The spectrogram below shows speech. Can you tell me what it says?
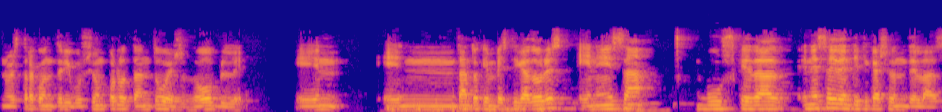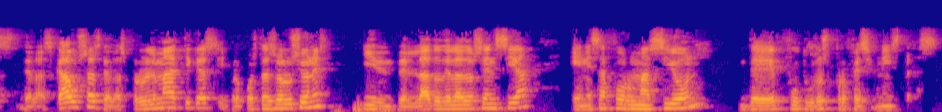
nuestra contribución, por lo tanto, es doble en tanto que investigadores en esa búsqueda, en esa identificación de las, de las causas, de las problemáticas y propuestas de soluciones, y del lado de la docencia, en esa formación de futuros profesionistas.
